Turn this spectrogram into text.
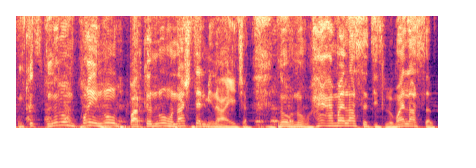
încât, nu, nu, băi, nu, parcă nu, n-aș termina aici. Nu, nu, hai, hai, mai lasă titlul, mai lasă-l.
